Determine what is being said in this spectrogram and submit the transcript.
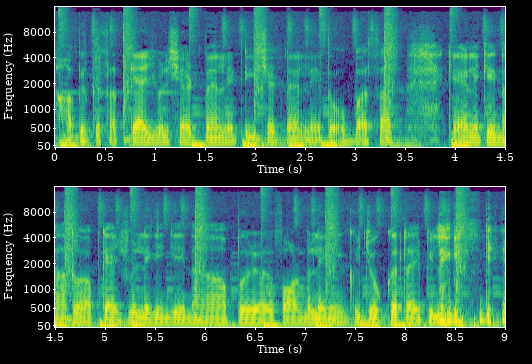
آپ اس کے ساتھ کیجول شرٹ پہن لیں ٹی شرٹ پہن لیں تو بس آپ کہہ لیں کہ نہ تو آپ کیجول لگیں گے، نہ آپ فارمل لگیں گے، کوئی جوکر ٹائپ ہی لگیں گے۔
